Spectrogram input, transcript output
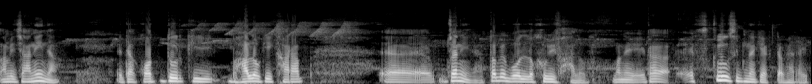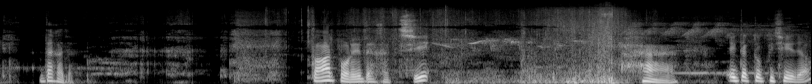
আমি জানি না। এটা কতদূর কি ভালো কি খারাপ জানি না। তবে বলল খুবই ভালো। মানে এটা এক্সক্লুসিভ নাকি একটা ভ্যারাইটি দেখা যাক। তারপরে দেখাচ্ছি। হ্যাঁ এটা একটু পিছিয়ে যাও।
